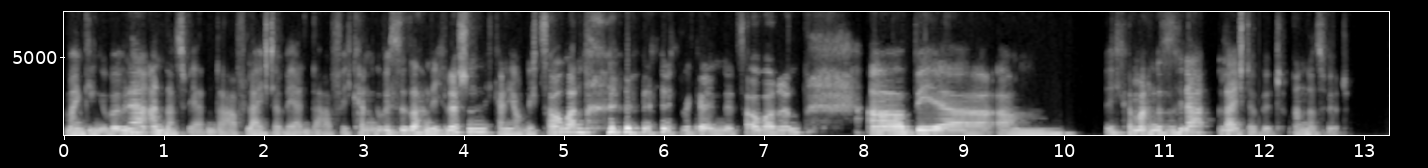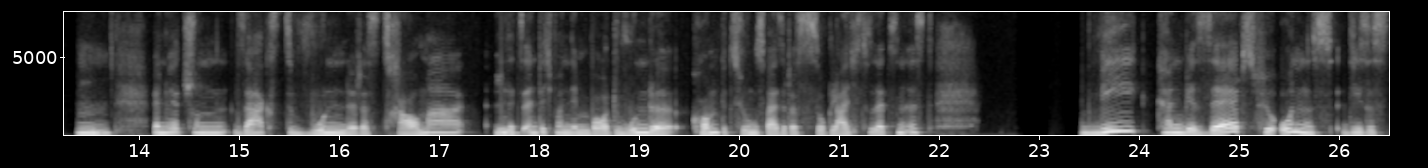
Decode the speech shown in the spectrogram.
mein Gegenüber wieder anders werden darf, leichter werden darf. Ich kann gewisse Sachen nicht löschen, ich kann ja auch nicht zaubern, ich bin keine Zauberin, aber ähm, ich kann machen, dass es wieder leichter wird, anders wird. Mhm. mhm. Wenn du jetzt schon sagst, Wunde, das Trauma mhm. letztendlich von dem Wort Wunde kommt, beziehungsweise das so gleichzusetzen ist, wie können wir selbst für uns dieses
